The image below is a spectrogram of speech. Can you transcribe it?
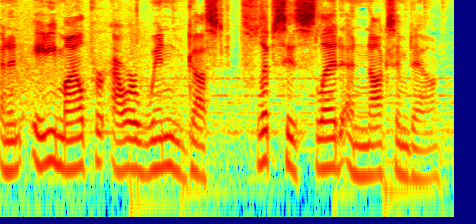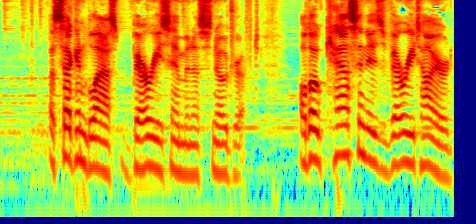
and an 80 mile per hour wind gust flips his sled and knocks him down. A second blast buries him in a snowdrift, Although Kaasen is very tired,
